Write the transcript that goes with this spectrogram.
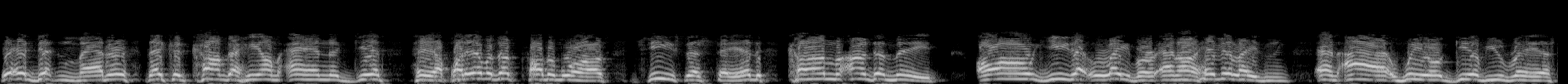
it didn't matter. They could come to Him and get help. Whatever the problem was, Jesus said, Come unto me, all ye that labor and are heavy laden, and I will give you rest.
